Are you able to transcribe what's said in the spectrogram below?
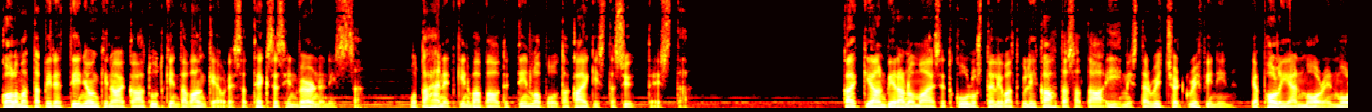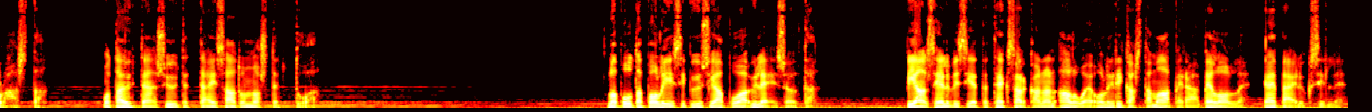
Kolmatta pidettiin jonkin aikaa tutkintavankeudessa Texasin Vernonissa, mutta hänetkin vapautettiin lopulta kaikista syytteistä. Kaikkiaan viranomaiset kuulustelivat yli 200 ihmistä Richard Griffinin ja Polly Ann Moorin murhasta, mutta yhtään syytettä ei saatu nostettua – Lopulta poliisi pyysi apua yleisöltä. Pian selvisi, että Texarkanan alue oli rikasta maaperää pelolle ja epäilyksille,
